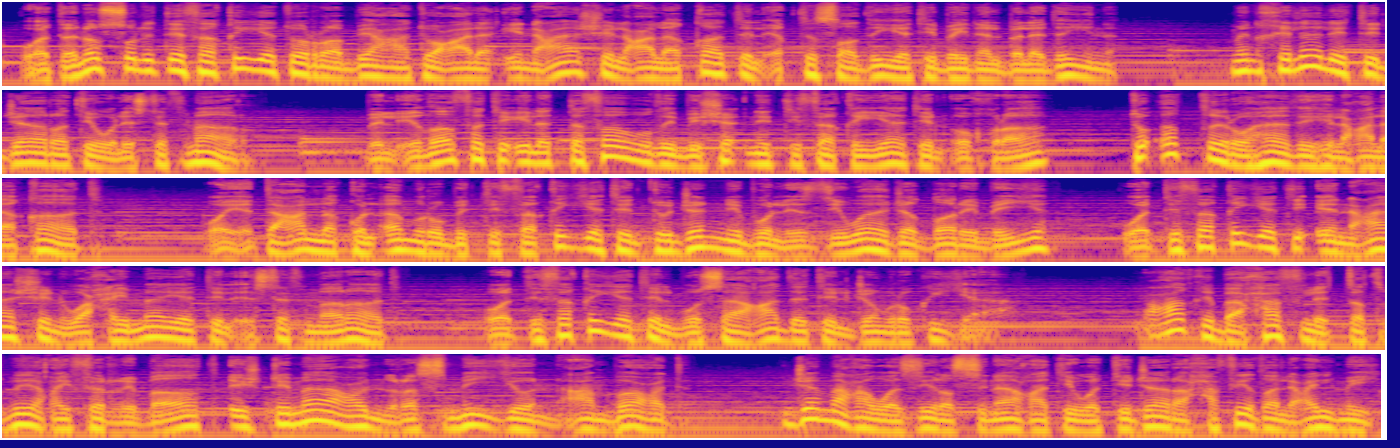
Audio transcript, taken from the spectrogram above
وتنص الاتفاقية الرابعة على إنعاش العلاقات الاقتصادية بين البلدين من خلال التجارة والاستثمار بالإضافة إلى التفاوض بشأن اتفاقيات أخرى تؤطر هذه العلاقات ويتعلق الأمر باتفاقية تجنب الازدواج الضريبي واتفاقية إنعاش وحماية الاستثمارات واتفاقية المساعدة الجمركية. عقب حفل التطبيع في الرباط اجتماع رسمي عن بعد. جمع وزير الصناعة والتجارة حفيظ العلم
